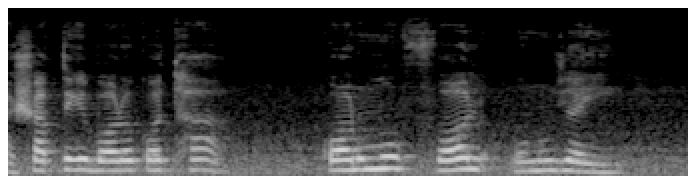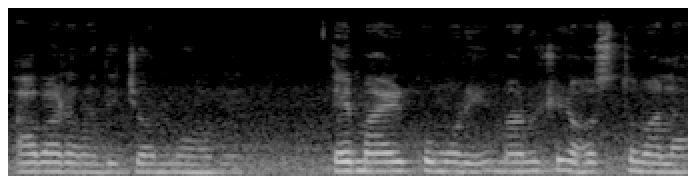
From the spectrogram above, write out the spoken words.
আর সব থেকে বড় কথা, কর্মফল অনুযায়ী আবার আমাদের জন্ম হবে। তাই মায়ের কোমরে মানুষের হস্তমালা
